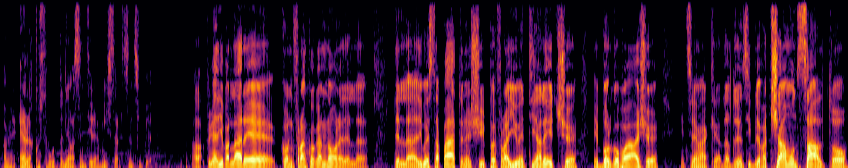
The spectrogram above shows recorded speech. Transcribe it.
Va bene, e allora a questo punto andiamo a sentire Mister Sensibile. Allora, prima di parlare con Franco Cannone del, del, di questa partnership fra Juventina Lecce e Borgo Pace, insieme anche ad Aldo Sensibile, facciamo un salto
